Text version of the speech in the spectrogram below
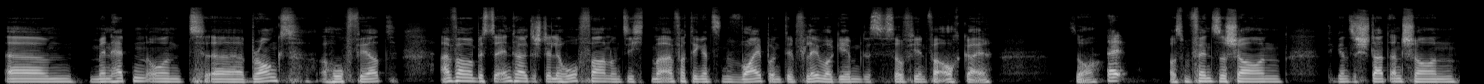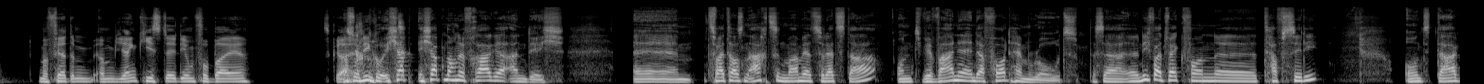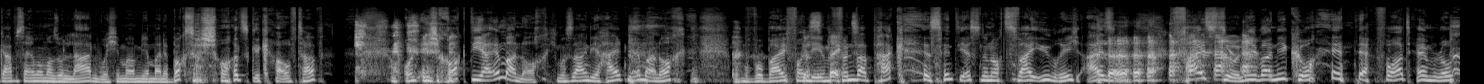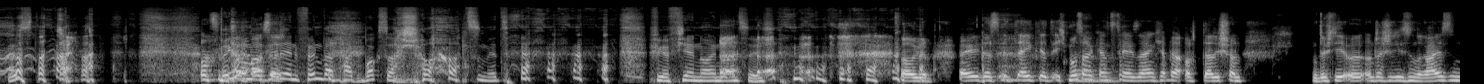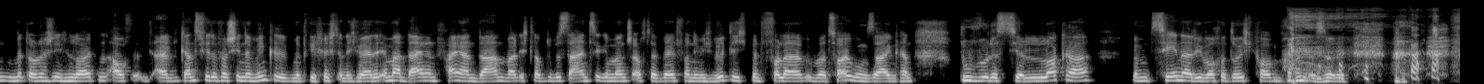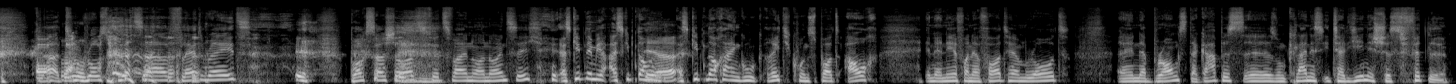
ähm, Manhattan und äh, Bronx hochfährt, einfach mal bis zur Endhaltestelle hochfahren und sich mal einfach den ganzen Vibe und den Flavor geben, das ist auf jeden Fall auch geil. So. Ey. Aus dem Fenster schauen, die ganze Stadt anschauen. Man fährt im, am Yankee Stadium vorbei. Ist geil. Achso, Nico, ich habe ich hab noch eine Frage an dich. Ähm, 2018 waren wir zuletzt da und wir waren ja in der Fordham Road. Das ist ja äh, nicht weit weg von äh, Tough City. Und da gab es ja immer mal so einen Laden, wo ich immer mir meine Boxershorts gekauft habe. Und ich rock die ja immer noch. Ich muss sagen, die halten immer noch. Wobei von dem Respekt. Fünferpack sind jetzt nur noch zwei übrig. Also, falls du, lieber Nico, in der Fordham Road bist, bring doch mal bitte einen Fünferpack Boxershorts mit. Für 4,99. Oh Gott. Ey, das, ey, ich muss auch ganz ehrlich sagen, ich habe ja auch dadurch schon durch die äh, unterschiedlichen Reisen mit unterschiedlichen Leuten auch äh, ganz viele verschiedene Winkel mitgekriegt. Und ich werde immer deinen feiern, Dan, weil ich glaube, du bist der einzige Mensch auf der Welt, von dem ich wirklich mit voller Überzeugung sagen kann, du würdest hier locker mit dem Zehner die Woche durchkommen. Also, Ja, Pizza, Flatrate. Boxershorts für 2,99. Es gibt nämlich, es gibt noch, Ja. es gibt noch einen gut, richtig coolen Spot, auch in der Nähe von der Fordham Road äh, in der Bronx. Da gab es äh, so ein kleines italienisches Viertel.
